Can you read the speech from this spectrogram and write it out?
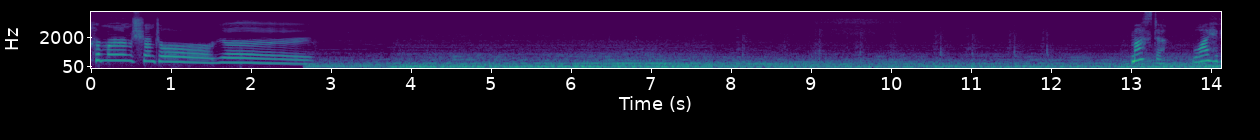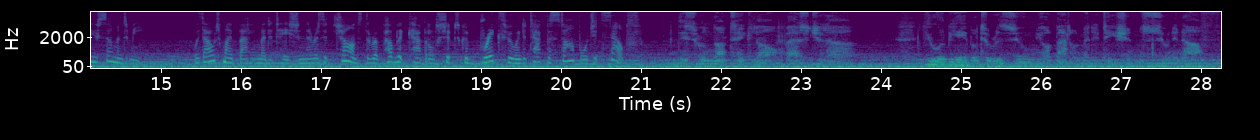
Command center! Yay! Master, why have you summoned me? Without my battle meditation, there is a chance the Republic capital ships could break through and attack the Starforge itself. This will not take long, Bastila. You will be able to resume your battle meditation soon enough.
